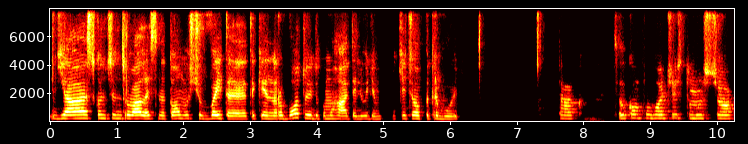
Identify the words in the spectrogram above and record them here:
я сконцентрувалась на тому, щоб вийти таки на роботу і допомагати людям, які цього потребують. Так, цілком погоджуюсь, тому що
